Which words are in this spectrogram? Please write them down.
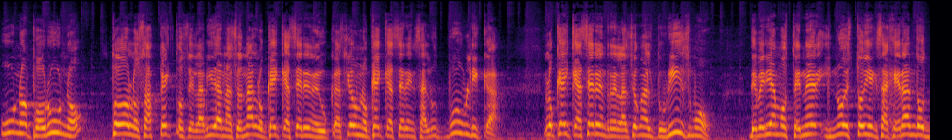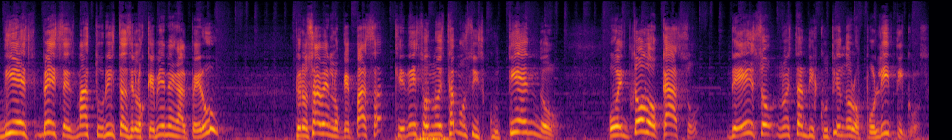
uno por uno todos los aspectos de la vida nacional, lo que hay que hacer en educación, lo que hay que hacer en salud pública, lo que hay que hacer en relación al turismo. Deberíamos tener, y no estoy exagerando, 10 veces más turistas de los que vienen al Perú. Pero ¿saben lo que pasa? Que de eso no estamos discutiendo. O en todo caso, de eso no están discutiendo los políticos.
